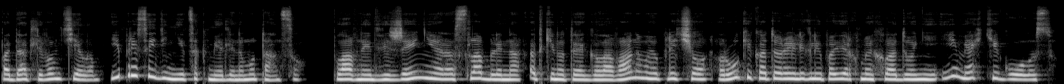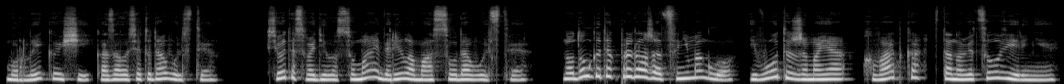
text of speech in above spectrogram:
податливым телом, и присоединиться к медленному танцу. Плавные движения, расслабленно откинутая голова на мое плечо, руки, которые легли поверх моих ладоней, и мягкий голос, мурлыкающий, казалось, от удовольствия. Все это сводило с ума и дарило массу удовольствия. Но долго так продолжаться не могло, и вот уже моя хватка становится увереннее,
